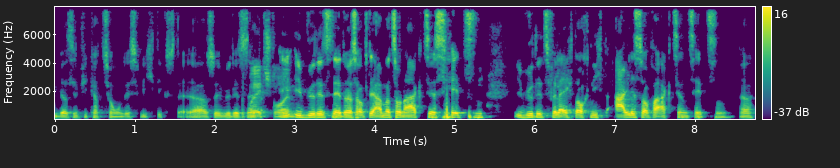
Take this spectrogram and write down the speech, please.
Diversifikation das Wichtigste. Also ich würde jetzt, nicht, ich, ich würde jetzt nicht also auf die Amazon-Aktie setzen, ich würde jetzt vielleicht auch nicht alles auf Aktien setzen, ja,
